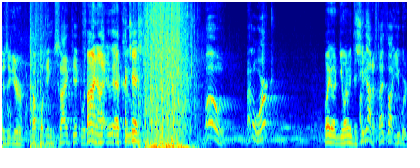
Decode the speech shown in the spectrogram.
Is it your tough-looking sidekick with Fine, the neck I'll, I'll cut tattoo? you. Whoa, that'll work. Wait, what, you want me to shoot? I'll shoot? be honest, I thought you were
